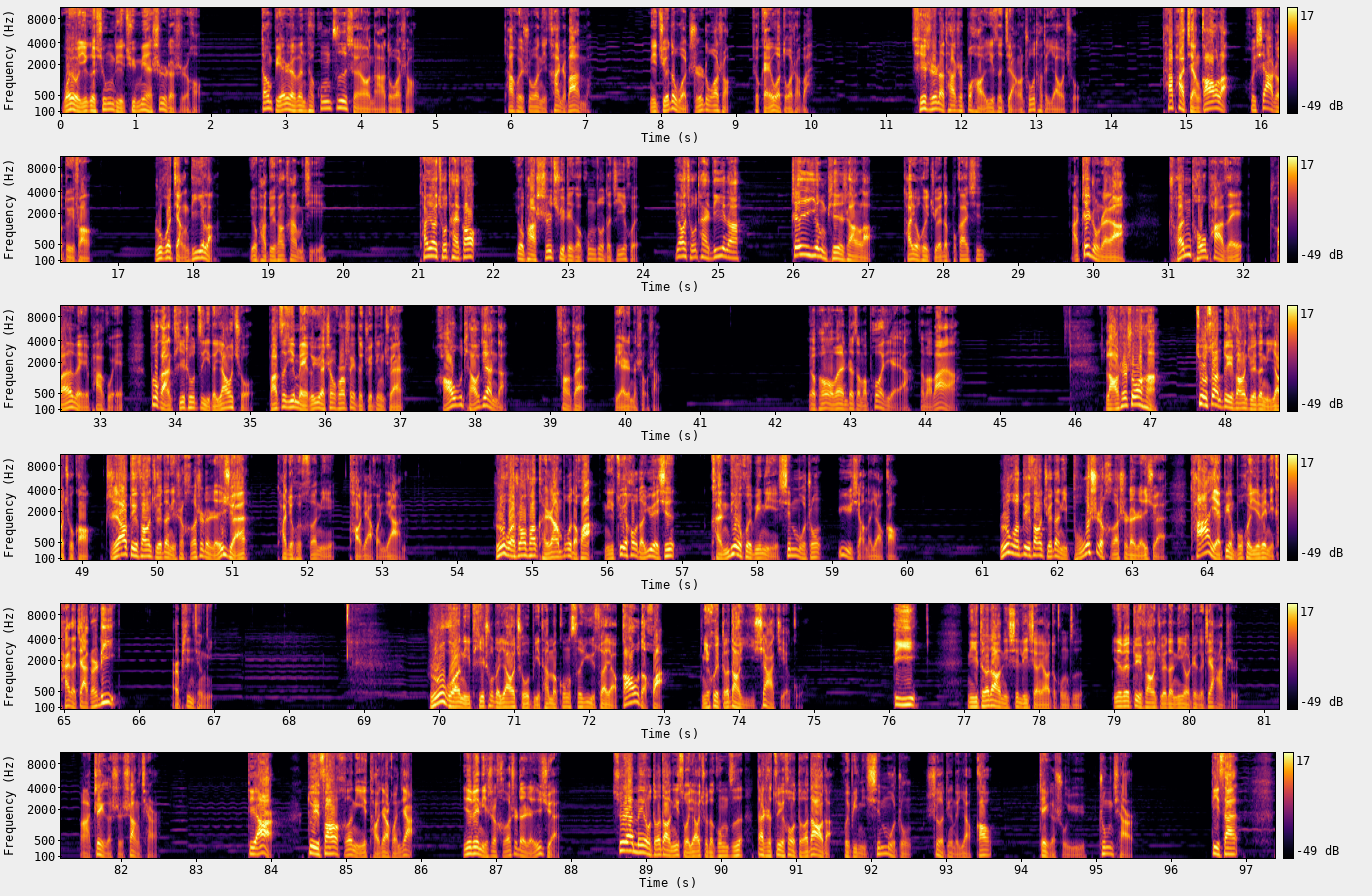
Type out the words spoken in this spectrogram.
我有一个兄弟去面试的时候，当别人问他工资想要拿多少，他会说：“你看着办吧，你觉得我值多少就给我多少吧。”其实呢，他是不好意思讲出他的要求，他怕讲高了会吓着对方，如果讲低了又怕对方看不起。他要求太高，又怕失去这个工作的机会；要求太低呢，真应聘上了，他又会觉得不甘心。啊，这种人啊，船头怕贼，船尾怕鬼，不敢提出自己的要求，把自己每个月生活费的决定权毫无条件的放在别人的手上。有朋友问：这怎么破解呀？怎么办啊？老实说哈，就算对方觉得你要求高，只要对方觉得你是合适的人选，他就会和你讨价还价的。如果双方肯让步的话，你最后的月薪。肯定会比你心目中预想的要高。如果对方觉得你不是合适的人选，他也并不会因为你开的价格低而聘请你。如果你提出的要求比他们公司预算要高的话，你会得到以下结果：第一，你得到你心里想要的工资，因为对方觉得你有这个价值，啊，这个是上签第二，对方和你讨价还价。因为你是合适的人选，虽然没有得到你所要求的工资，但是最后得到的会比你心目中设定的要高，这个属于中签儿。第三，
